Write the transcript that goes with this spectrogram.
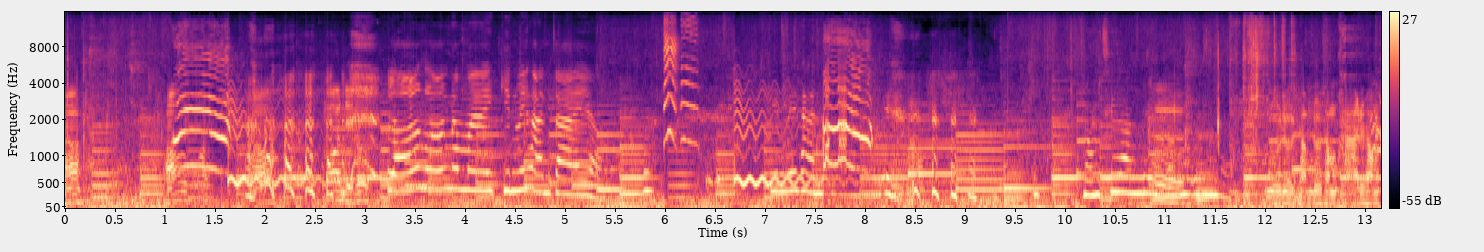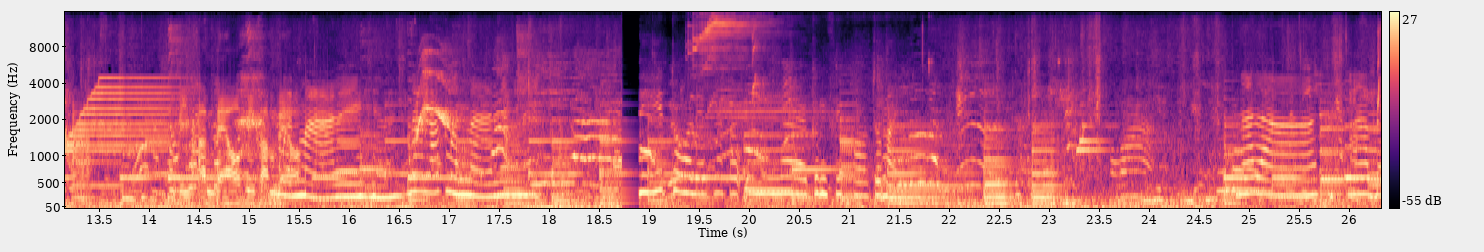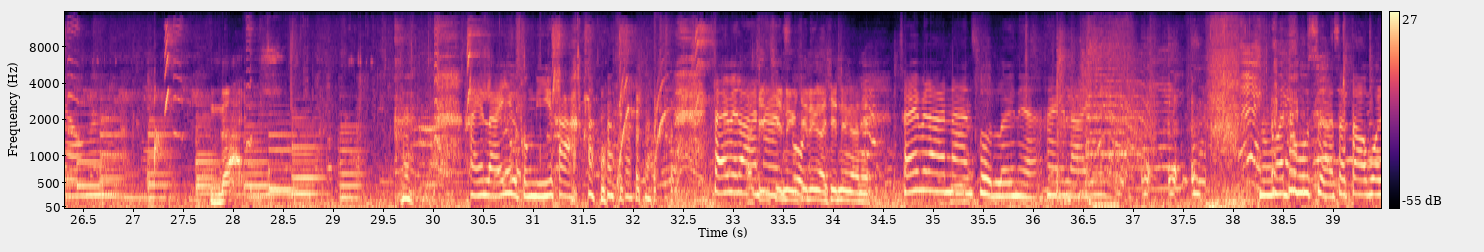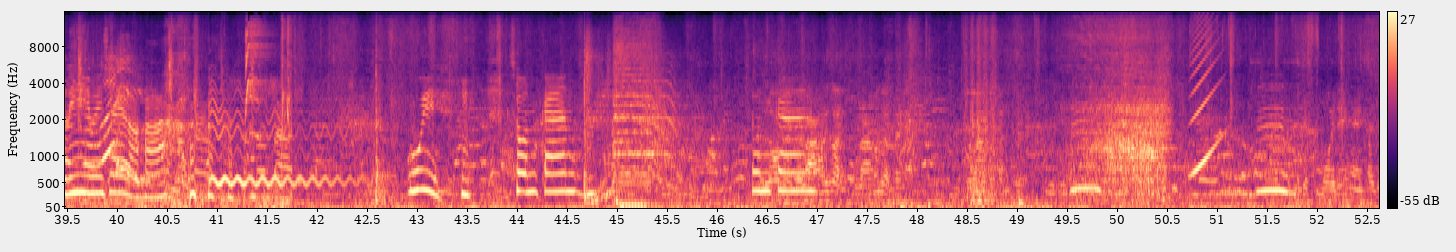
เอาเอาเอาป้อนดิลูกร้องร้องทำไมกินไม่ทันใจเหรอกินไม่ทันใจน้องเชื่องด้เอวยอดูดูทำดูทำขาดูทำขามีความแบ๊วมีความเหมืแบ๊อวนหมาเลยเห็นไหมน่ารักเหมือนหมาเลยนี่ตัวเล็กนะคะอุ้มง่ายก็มีฟีคอตัวใหม่น่ารัก ได้ไฮไลท์อยู่ตรงนี้ค่ะ ใช้เวลาเอาชิ้นนานชิ้นหนึ่งสุดชิ้นหนึ่งอะชิ้นหนึ่งอันนี้ใช้เวลานานสุดเลยเนี่ย ไฮไลท์เนี่ยหนูมาดูเสือสตรอเบอรี่ไม่ใช่เหรอคะ อุ้ย ชนกัน ชนกัน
